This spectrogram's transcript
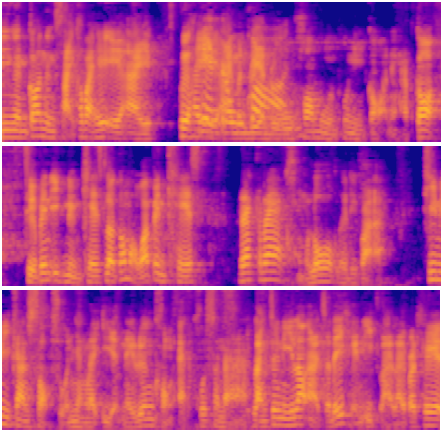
มีเงินก้อนหนึ่งใส่เข้าไปให้ AI เพื่อให้เรียนรู้ AI มันเรียนรู้ก่อนข้อมูลพวกนี้ก่อนนะครับ ก็ถือเป็นอีกหนึ่งเคสเราต้องบอกว่าเป็นเคสแรก ๆของโลกเลยดีกว่า ที่มีการสอบสวนอย่างละเอียดในเรื่องของ ad โฆษณา หลังจากนี้เราอาจจะได้เห็นอีกหลาย ๆประเทศ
